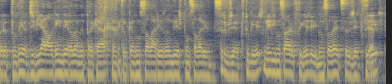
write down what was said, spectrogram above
para poder desviar alguém da Irlanda para cá, portanto, trocando um salário irlandês por um salário de cervejeiro português, nem digo um salário português, digo um salário de cervejeiro português. Certo.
